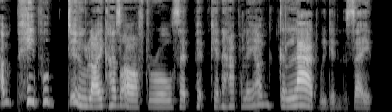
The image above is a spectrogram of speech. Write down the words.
And people do like us after all, said Pipkin happily. I'm glad we didn't say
